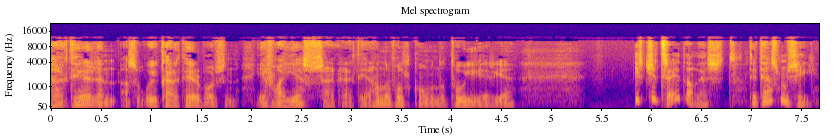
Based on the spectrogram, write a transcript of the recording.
karakteren, altså i karakterbåsen, jeg feie Jesus er karakter, han er fullkommen og tog er jeg. Ikke treda lest, det er det som jeg sier.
